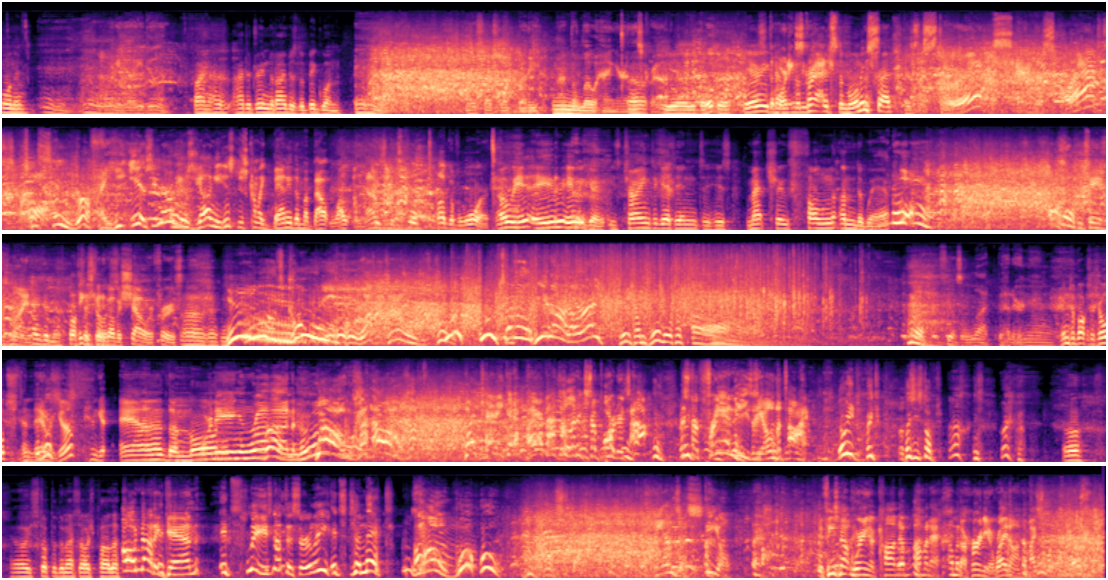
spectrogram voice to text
Morning. Morning, how are you doing? Fine. I had, a, I had a dream that I was the big one. No such luck, buddy. I'm the hmm. low hanger in this oh, crowd. Yeah, that's it. Here he the morning from- scratch. It's the morning scratch. There's the stretch and the scratch. He's so rough. Hey, he is. You know, when he was young, he just just kind of like bandied them about lightly. Now he's in this full tug of war. Oh, here, here, here we go. He's trying to get into his macho thong underwear. Oh, he changed his mind. Thank goodness. I think he's going to go have a shower first. Oh, shorts. Come on, heat on, all right? Here comes warm water. Ah. Ah. Feels a lot better. Yeah. Into boxer shorts. thank And there we go. And, get, and the morning run. Whoa! Why can't he get a pair of athletic supporters, huh? Mr. Free and Easy all the time. Oh, wait, wait. Where's he stopped? Oh, oh, he stopped at the massage parlor. Oh, not again. It's Please, not this early. it's Jeanette. Whoa! Woohoo! Hands of steel. If he's not wearing a condom, I'm gonna I'm gonna hernia right on him. I swear.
